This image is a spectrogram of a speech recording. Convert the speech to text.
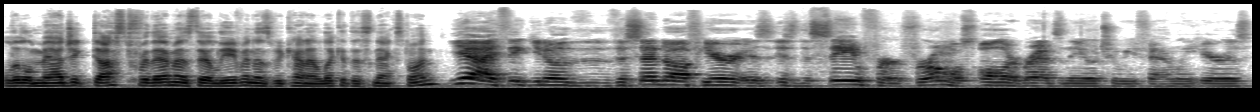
a little magic dust for them as they're leaving as we kind of look at this next one? Yeah, I think you know the, the send off here is is the same for for almost all our brands in the O2E family. Here is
